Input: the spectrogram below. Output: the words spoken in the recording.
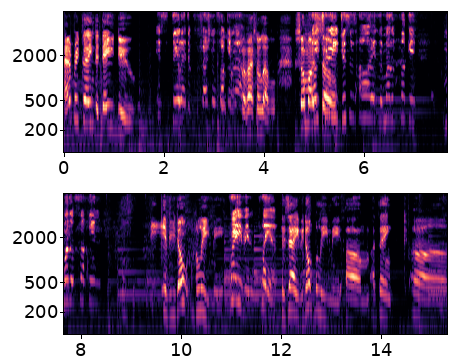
Everything that they do, It's still at the professional fucking level. professional level. So They much so, train just as hard as the motherfucking motherfucking if you don't believe me, Raven player. exactly, if you don't believe me, um, I think uh,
